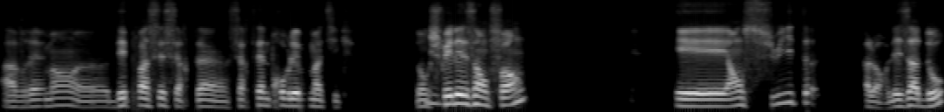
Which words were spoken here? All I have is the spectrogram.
à vraiment euh, dépasser certains, certaines problématiques. Donc, je mm. fais les enfants et ensuite, alors les ados,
